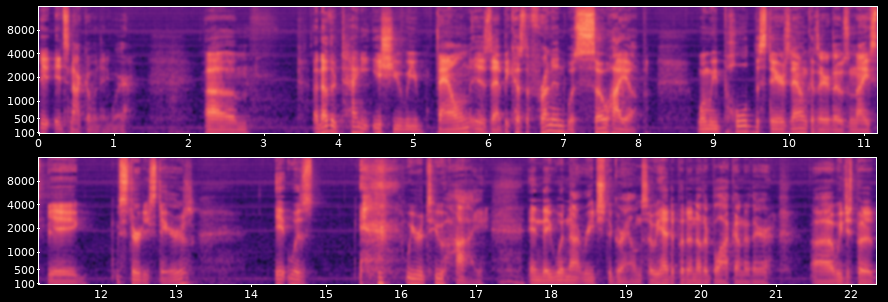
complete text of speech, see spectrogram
it, it's not going anywhere. Um, another tiny issue we found is that because the front end was so high up, when we pulled the stairs down, because they're those nice big sturdy stairs, it was we were too high, and they would not reach the ground. So we had to put another block under there. Uh, we just put a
